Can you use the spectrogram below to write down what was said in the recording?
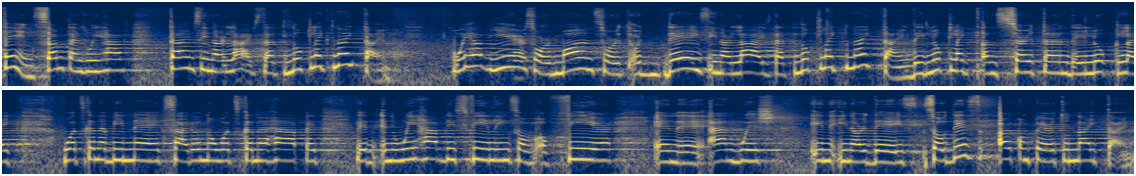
thing. Sometimes we have times in our lives that look like nighttime we have years or months or, or, days in our lives that look like nighttime. They look like uncertain. They look like what's going to be next. I don't know what's going to happen. And, and, we have these feelings of, of fear and uh, anguish in, in our days. So these are compared to nighttime.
